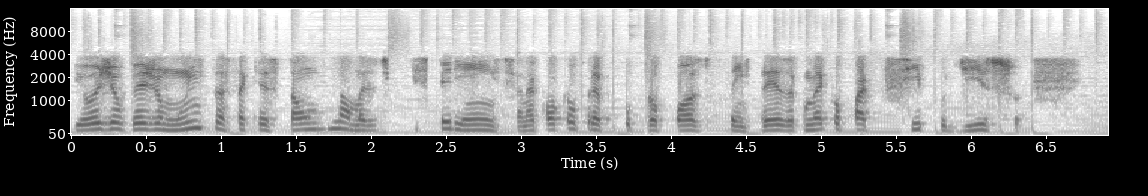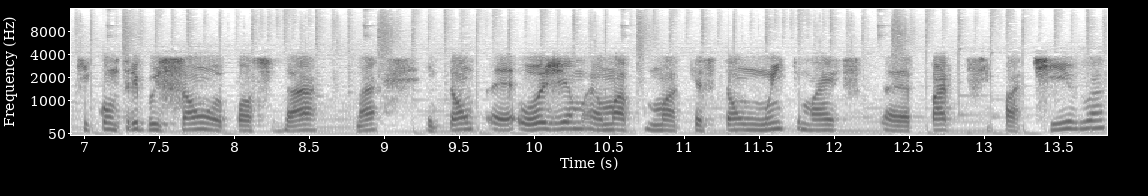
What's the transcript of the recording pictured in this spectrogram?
e hoje eu vejo muito essa questão, não, mas de experiência, né? qual que é o, o propósito da empresa, como é que eu participo disso, que contribuição eu posso dar, né? Então, é, hoje é uma, uma questão muito mais é, participativa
